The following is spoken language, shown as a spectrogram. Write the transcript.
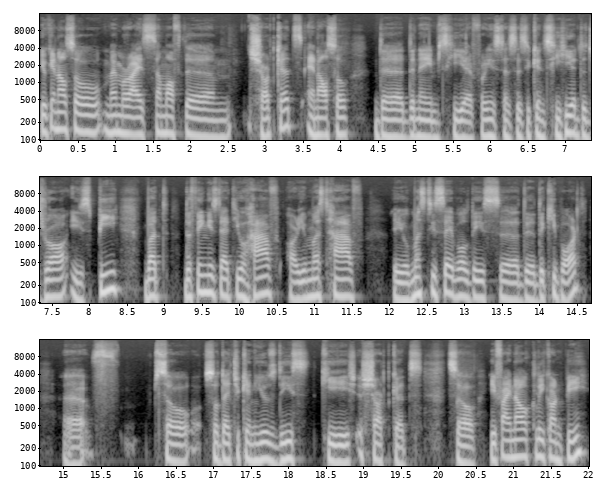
You can also memorize some of the um, shortcuts and also the the names here. For instance, as you can see here, the draw is P, but the thing is that you have or you must have you must disable this uh, the the keyboard uh, so so that you can use these key shortcuts. So if I now click on P,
